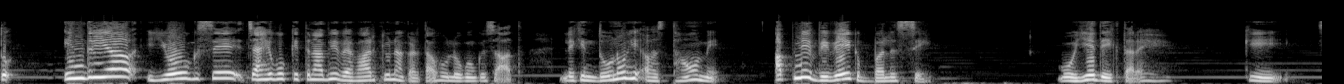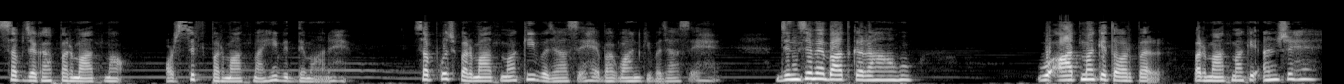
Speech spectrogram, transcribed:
तो इंद्रिय योग से चाहे वो कितना भी व्यवहार क्यों ना करता हो लोगों के साथ, लेकिन दोनों ही अवस्थाओं में अपने विवेक बल से वो ये देखता रहे कि सब जगह परमात्मा और सिर्फ़ परमात्मा ही विद्यमान है। सब कुछ परमात्मा की वजह से है, भगवान की वजह से है। जिनसे मैं बात कर रहा हूँ, वो आत्मा के तौर पर परमात्मा के अंश हैं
